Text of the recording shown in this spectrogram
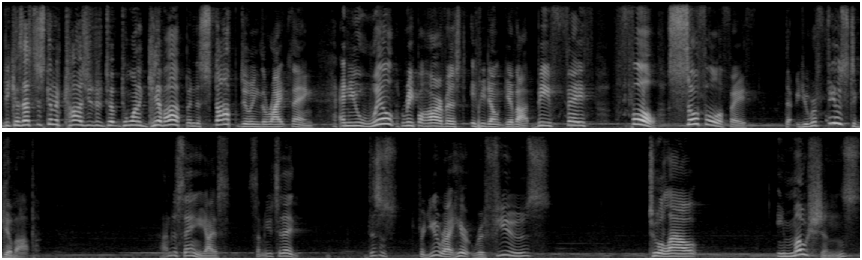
because that's just going to cause you to, to, to want to give up and to stop doing the right thing. And you will reap a harvest if you don't give up. Be faithful, so full of faith that you refuse to give up. I'm just saying, you guys, some of you today, this is for you right here. Refuse to allow emotions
